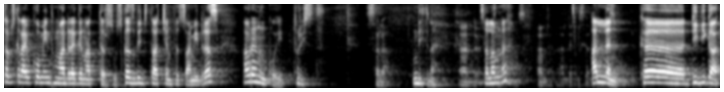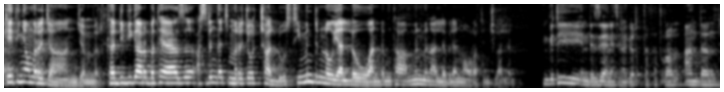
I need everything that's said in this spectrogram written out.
subscribe፣ comment ማድረግን አትርሱ። እስከ ዝግጅታችን ፍጻሜ ድረስ አብረን እንቆይ። ቱሪስት ሰላም እንዴት ነህ? ሰላም ነህ? አለን ከዲቪ ጋር ከየትኛው መረጃ እንጀምር? ከዲቪ ጋር በተያያዘ አስደንጋጭ መረጃዎች አሉ። እስቲ ምንድን ነው ያለው አንድምታ? ምን ምን አለ ብለን ማውራት እንችላለን? እንግዲህ እንደዚህ አይነት ነገር ተፈጥሯል። አንዳንድ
